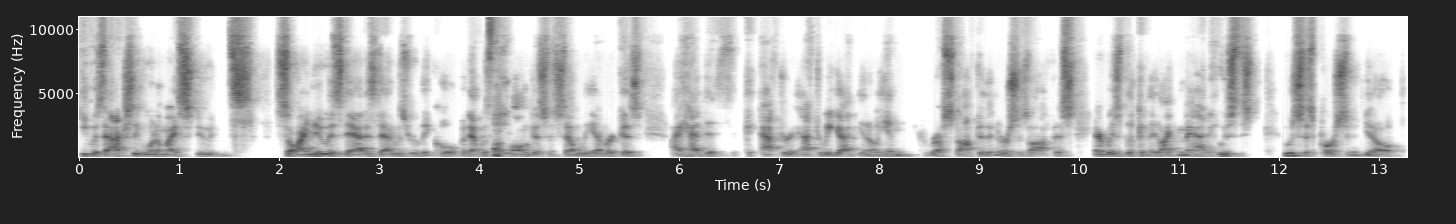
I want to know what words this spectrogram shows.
he was actually one of my students. So I knew his dad. His dad was really cool, but that was the longest assembly ever because I had to after after we got you know him rushed off to the nurse's office. Everybody's looking at me like mad. Who's this? Who's this person? You know,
